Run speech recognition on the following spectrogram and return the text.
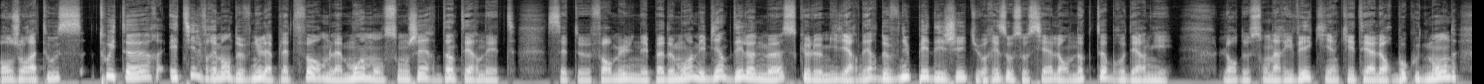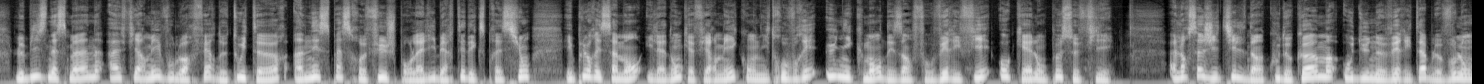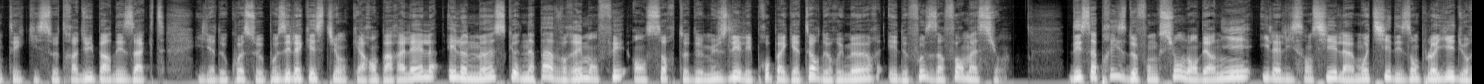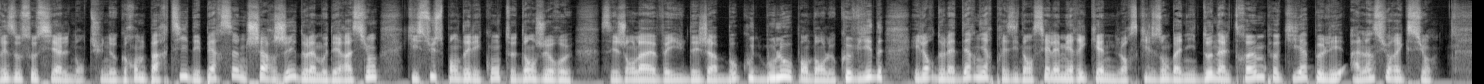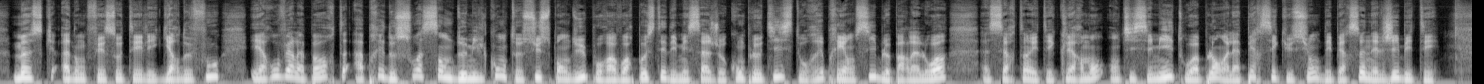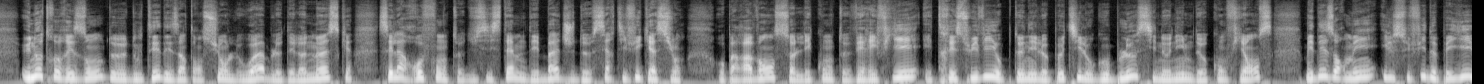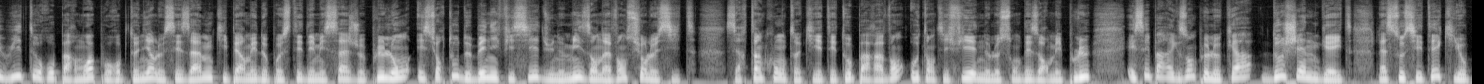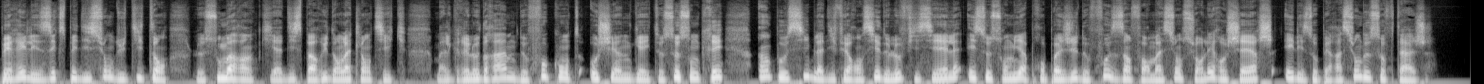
Bonjour à tous. Twitter est-il vraiment devenu la plateforme la moins mensongère d'Internet? Cette formule n'est pas de moi, mais bien d'Elon Musk, le milliardaire devenu PDG du réseau social en octobre dernier. Lors de son arrivée, qui inquiétait alors beaucoup de monde, le businessman a affirmé vouloir faire de Twitter un espace refuge pour la liberté d'expression et plus récemment, il a donc affirmé qu'on y trouverait uniquement des infos vérifiées auxquelles on peut se fier. Alors s'agit-il d'un coup de com' ou d'une véritable volonté qui se traduit par des actes? Il y a de quoi se poser la question, car en parallèle, Elon Musk n'a pas vraiment fait en sorte de museler les propagateurs de rumeurs et de fausses informations. Dès sa prise de fonction l'an dernier, il a licencié la moitié des employés du réseau social, dont une grande partie des personnes chargées de la modération qui suspendaient les comptes dangereux. Ces gens-là avaient eu déjà beaucoup de boulot pendant le Covid et lors de la dernière présidentielle américaine, lorsqu'ils ont banni Donald Trump qui appelait à l'insurrection. Musk a donc fait sauter les garde-fous et a rouvert la porte à près de 62 000 comptes suspendus pour avoir posté des messages complotistes ou répréhensibles par la loi. Certains étaient clairement antisémites ou appelant à la persécution des personnes LGBT. Une autre raison de douter des intentions louables d'Elon Musk, c'est la refonte du système des badges de certification. Auparavant, seuls les comptes vérifiés et très suivis obtenaient le petit logo bleu synonyme de confiance, mais désormais, il suffit de payer 8 euros par mois pour obtenir le sésame qui permet de poster des messages plus longs et surtout de bénéficier d'une mise en avant sur le site. Certains comptes qui étaient auparavant authentifiés ne le sont désormais plus et c'est par exemple le cas d'Ocean Gate, la société qui opérait les expéditions du Titan, le sous-marin qui a disparu dans l'Atlantique. Malgré le drame, de faux comptes Ocean Gate se sont créés, impossibles à différencier de l'officiel et se sont mis à propager de fausses informations sur les recherches et les opérations de sauvetage.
